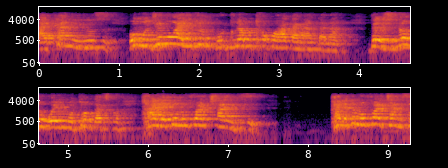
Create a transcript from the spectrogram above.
I can't use there's no way motho nka se kgale ke mo fa chance. Chance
